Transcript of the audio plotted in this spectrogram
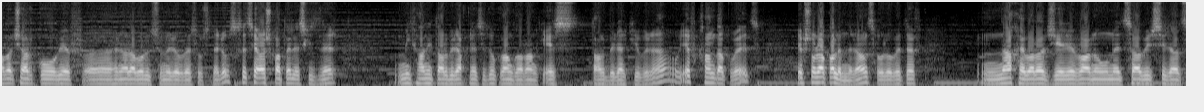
առաջարկով եւ հնարավորություններով ռեսուրսներով սկսեցի աշխատել էսքիզներ մի քանի տարբերակներից հետո կանգ առանք այս տարբերակի վրա եւ քանդակվեց եւ շնորհակալ եմ նրանց, որովհետեւ որ նախ եւ առաջ Երևանը ունեցավ իր սիրած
